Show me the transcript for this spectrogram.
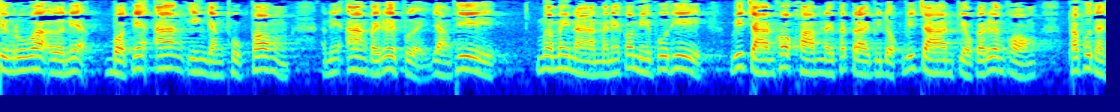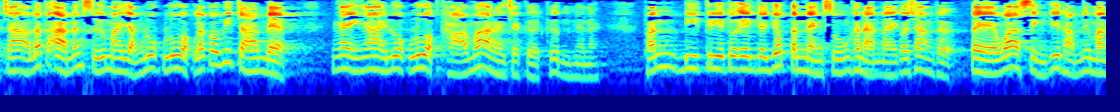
จึงรู้ว่าเออเนี่ยบทเนี่ยอ้างอิงอย่างถูกต้อง อันนี้อ้างไปเรื่อยเปื่อยอย่างที่เมื่อไม่นานมาเนี้ยก็มีผู้ที่ วิจารณ์ข้อความในพระไตรปิฎกวิจารณ์เกี่ยวกับเรื่องของพระพุทธเจ้า แล้วก็อ่านหนังสือมาอย่างลวกๆแล้วก็วิจารณ์แบบง่ายๆ ลวกๆถามว่าอะไรจะเกิดขึ้นเนี่ยนะพันดีกรีตัวเองจะยศตำแหน่งสูงขนาดไหนก็ช่างเถอะ แต่ว่าสิ่งที่ทำนี่มัน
